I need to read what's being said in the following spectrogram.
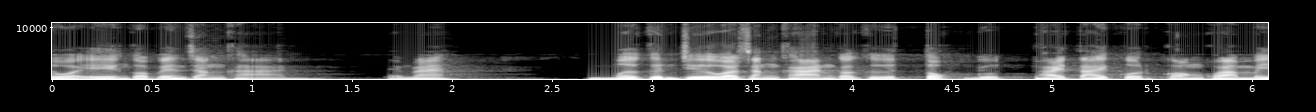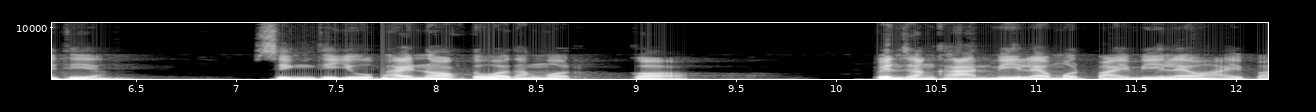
ตัวเองก็เป็นสังขารเห็นไหมเมื่อขึ้นชื่อว่าสังขารก็คือตกอยู่ภายใต้กฎของความไม่เที่ยง สิ่งที่อยู่ภายนอกตัวทั้งหมดก็เป็นสังขารมีแล้วหมดไปมีแล้วหายไป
